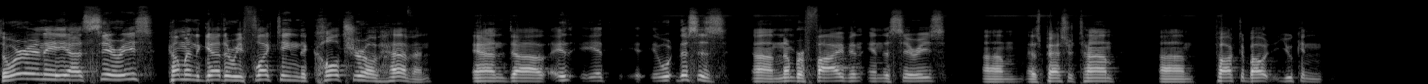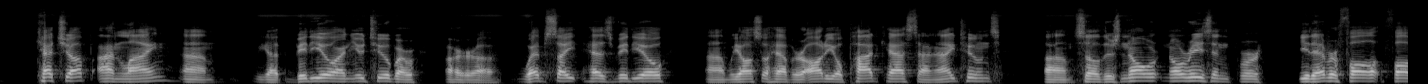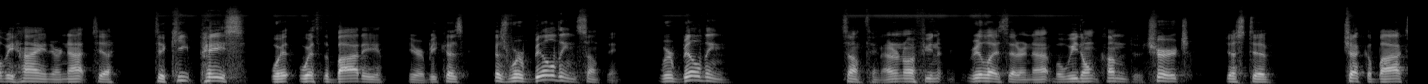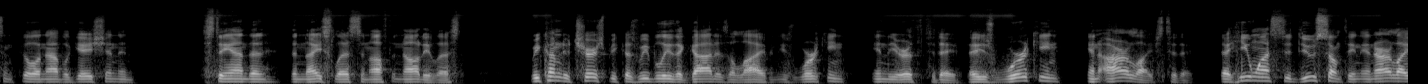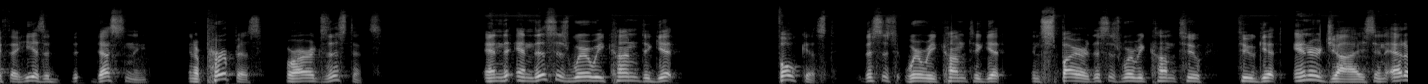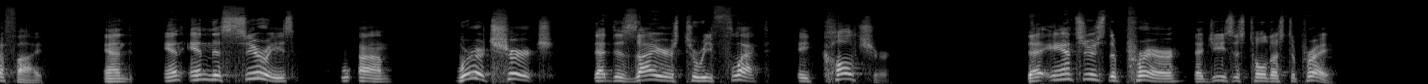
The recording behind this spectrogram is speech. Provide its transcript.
So we're in a uh, series coming together, reflecting the culture of heaven, and uh, it, it, it, this is um, number five in, in the series. Um, as Pastor Tom um, talked about, you can catch up online. Um, we got video on YouTube. Our our uh, website has video. Um, we also have our audio podcast on iTunes. Um, so there's no no reason for you to ever fall fall behind or not to to keep pace with, with the body here because because we're building something. We're building something. I don't know if you realize that or not, but we don't come to church just to check a box and fill an obligation and stay on the, the nice list and off the naughty list. We come to church because we believe that God is alive and He's working in the earth today, that He's working in our lives today, that He wants to do something in our life, that He has a destiny and a purpose for our existence. And, and this is where we come to get focused. This is where we come to get inspired. This is where we come to, to get energized and edified. And, and in this series, um, we're a church that desires to reflect a culture that answers the prayer that Jesus told us to pray.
